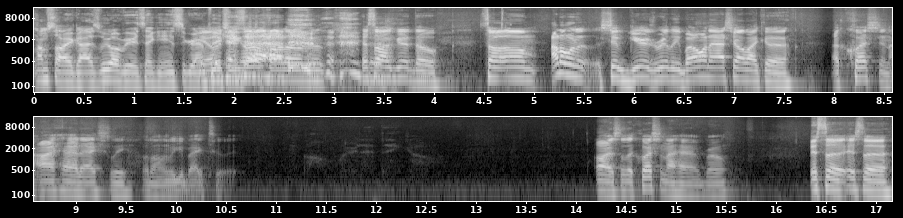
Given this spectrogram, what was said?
I'm sorry, guys. We over here taking Instagram Yeah, pictures. take our photos. It's all good though. So um, I don't want to shift gears really, but I want to ask y'all like a a question I had actually. Hold on, let me get back to it. All right, so the question I have, bro, it's a it's a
